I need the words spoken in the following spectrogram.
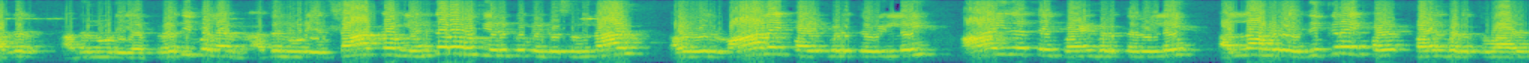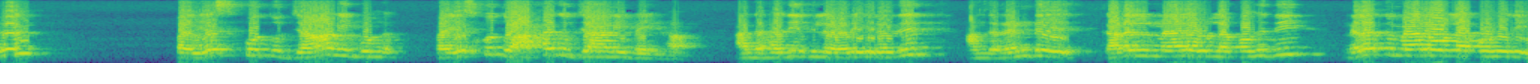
அதன் அதனுடைய பிரதிபலன் அதனுடைய தாக்கம் எந்த அளவுக்கு இருக்கும் என்று சொன்னால் அவர்கள் வாளை பயன்படுத்தவில்லை ஆயுதத்தை பயன்படுத்தவில்லை அல்லாஹுடைய திக்கரை பயன்படுத்துவார்கள். அந்த ஹதீஸில் வருகிறது அந்த ரெண்டு கடல் மேல உள்ள பகுதி நிலத்து மேல உள்ள பகுதி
